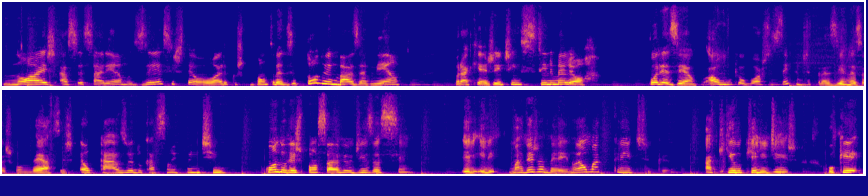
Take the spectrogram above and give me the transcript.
nós acessaremos esses teóricos que vão trazer todo o embasamento para que a gente ensine melhor. Por exemplo, algo que eu gosto sempre de trazer nessas conversas é o caso educação infantil. Quando o responsável diz assim, ele, ele, mas veja bem, não é uma crítica aquilo que ele diz, porque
